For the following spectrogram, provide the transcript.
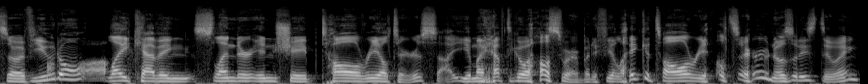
So if you don't like having slender, in shape, tall realtors, uh, you might have to go elsewhere. But if you like a tall realtor who knows what he's doing,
